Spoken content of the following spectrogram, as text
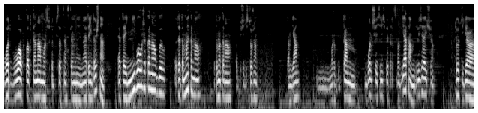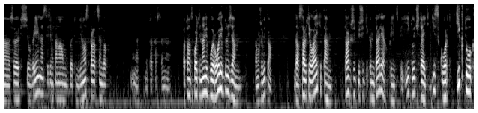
Вот Вов, тот канал, можете подписаться на остальные, но это не точно. Это не его уже канал был, вот это мой канал, это мой канал, подпишитесь тоже. Там я, может быть, там больше 75% я, там друзья еще. Тут я все время с этим каналом, поэтому 90%. Ну, не так остальное. Потом сходите на любой ролик, друзья, там уже видно. Да, ставьте лайки там, также пишите в комментариях, в принципе, и тут читайте Дискорд, ТикТок,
